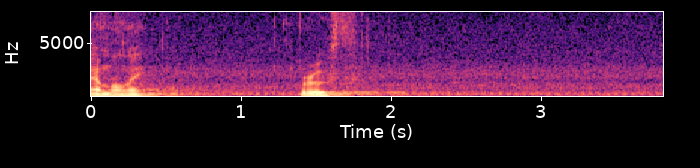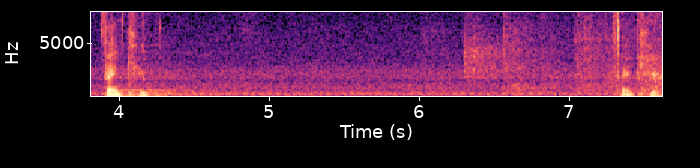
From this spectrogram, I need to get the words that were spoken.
Emily, Ruth. Thank you. Thank you.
